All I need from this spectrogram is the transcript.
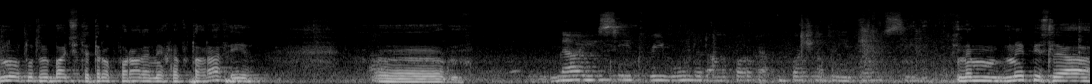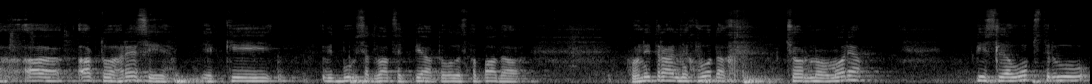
Ну, тут ви бачите трьох поранених на фотографії. Now you see three wounded on the photograph. Unfortunately, you don't see. Ми, ми після а, акту агресії, який відбувся 25 листопада в нейтральних водах Чорного моря, після обстрілу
